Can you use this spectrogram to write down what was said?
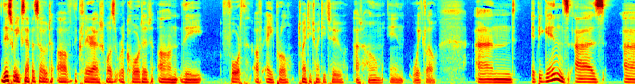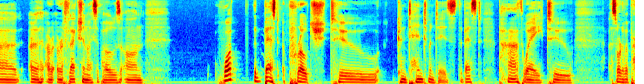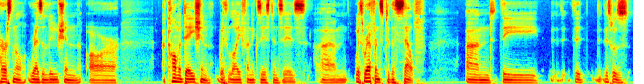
This week's episode of The Clear Out was recorded on the 4th of April 2022 at home in Wicklow. And it begins as a, a, a reflection, I suppose, on what the best approach to contentment is, the best pathway to a sort of a personal resolution or accommodation with life and existence is, um, with reference to the self. And the, the, the this was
